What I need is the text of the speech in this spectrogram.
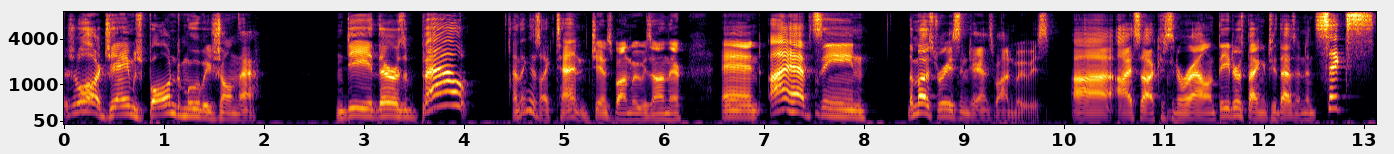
There's a lot of James Bond movies on there. Indeed, there's about, I think there's like 10 James Bond movies on there. And I have seen the most recent James Bond movies. Uh, I saw Casino Royale in theaters back in 2006.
